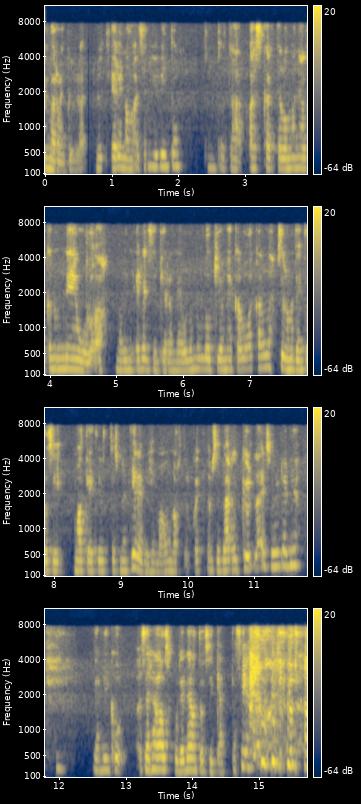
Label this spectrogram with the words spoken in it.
ymmärrän kyllä nyt erinomaisen hyvin tuon tuon tota, askartelun. Mä olen alkanut neuloa. Mä olin edellisen kerran neulonut lukion ekaluokalla. Silloin mä tein tosi makeita juttuja, mä en tiedä mihin mä oon unohtanut kaikki tämmöisen värikylläisyyden ja, mm. ja niin kuin sen hauskuuden. Ne on tosi käppäisiä, mutta, tota,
